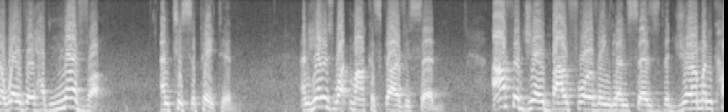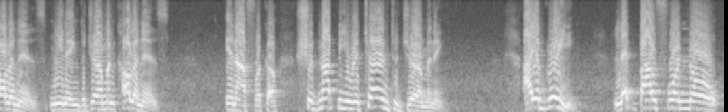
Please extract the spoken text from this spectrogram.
a way they had never anticipated. And here is what Marcus Garvey said. Arthur J. Balfour of England says the German colonies, meaning the German colonies in Africa, should not be returned to Germany I agree. Let Balfour know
